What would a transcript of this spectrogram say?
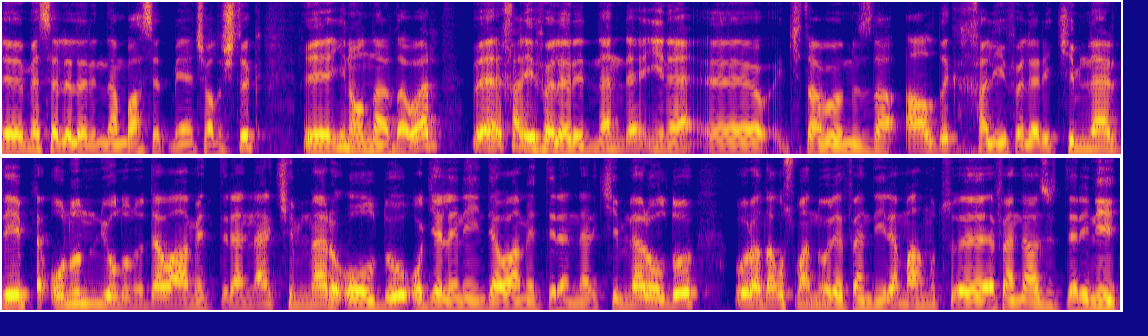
e, meselelerinden bahsetmeye çalıştık. E, yine onlar da var. Ve halifelerinden de yine e, kitabımızda aldık. Halifeleri kimlerdi? Onun yolunu devam ettirenler kimler oldu? O geleneğin devam ettirenler kimler oldu? Burada Osman Nuri Efendi ile Mahmut e, Efendi Hazretlerini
